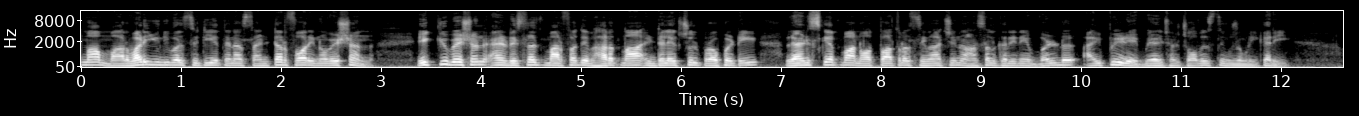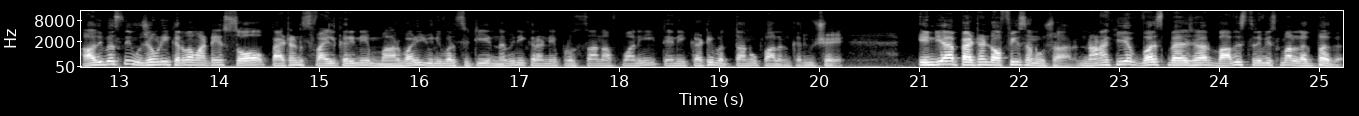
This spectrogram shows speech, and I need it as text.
માં મારવાડી યુનિવર્સિટીએ તેના centre for innovation, incubation and research મારફતે ભારતના ઇન્ટેલેક્ચ્યુઅલ પ્રોપર્ટી લેન્ડસ્કેપમાં નોંધપાત્ર સીમાચિહ્ન હાંસલ કરીને વર્લ્ડ આઈપી ડે બે હજાર ચોવીસની ઉજવણી કરી. આ દિવસની ઉજવણી કરવા માટે સો પેટર્ન્સ ફાઇલ કરીને મારવાડી યુનિવર્સિટીએ નવીનીકરણને પ્રોત્સાહન આપવાની તેની કટિબદ્ધતાનું પાલન કર્યું છે. ઇન્ડિયા પેટન્ટ ઓફિસ અનુસાર, નાણાકીય વર્ષ બે હજાર બાવીસ ત્રેવીસમાં લગભગ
